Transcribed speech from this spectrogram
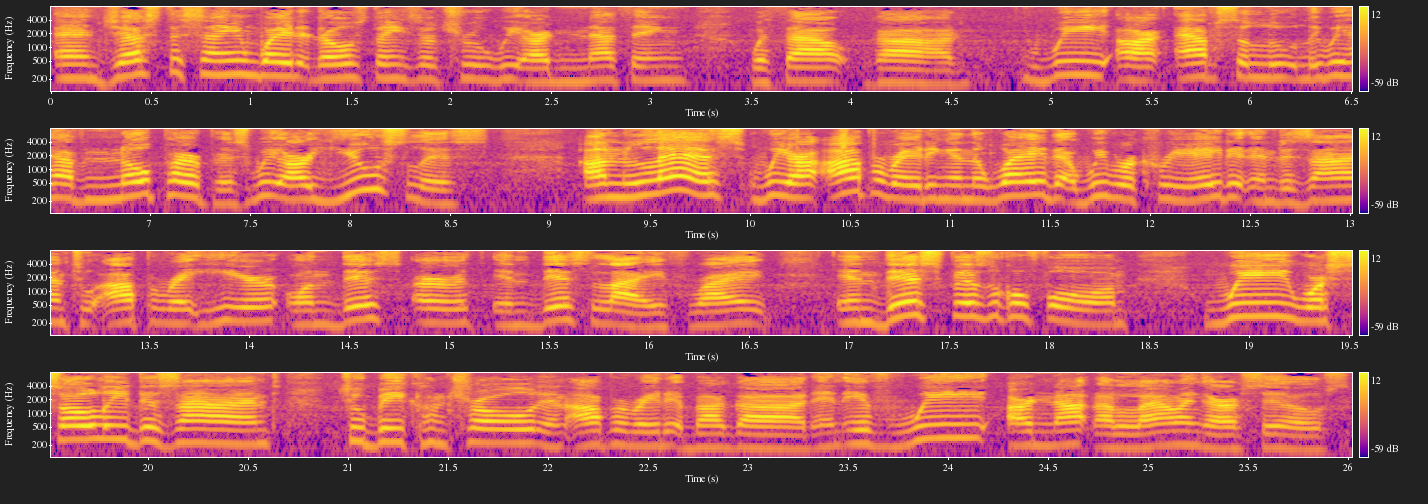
And just the same way that those things are true, we are nothing without God. We are absolutely, we have no purpose. We are useless unless we are operating in the way that we were created and designed to operate here on this earth, in this life, right? In this physical form we were solely designed to be controlled and operated by God. And if we are not allowing ourselves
